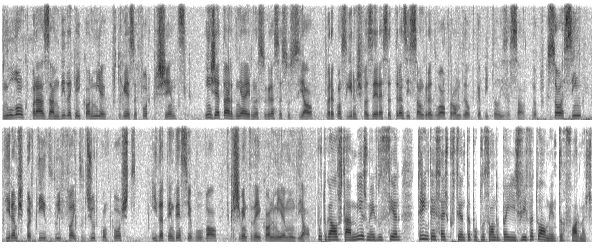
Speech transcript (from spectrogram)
no longo prazo, à medida que a economia portuguesa for crescente, injetar dinheiro na segurança social para conseguirmos fazer essa transição gradual para o modelo de capitalização. Porque só assim tiramos partido do efeito de juro composto e da tendência global crescimento da economia mundial. Portugal está mesmo a envelhecer, 36% da população do país vive atualmente de reformas.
